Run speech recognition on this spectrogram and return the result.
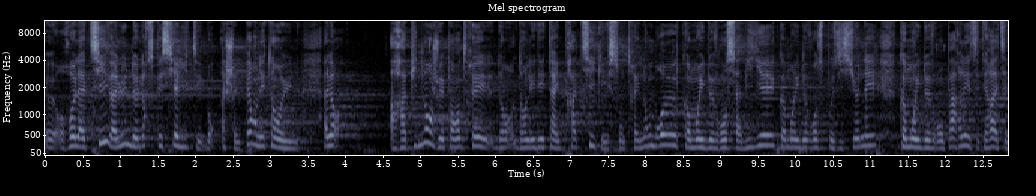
euh, relative à l'une de leurs spécialités. Bon, HLP en étant une. Alors, rapidement, je ne vais pas entrer dans, les détails pratiques, et ils sont très nombreux, comment ils devront s'habiller, comment ils devront se positionner, comment ils devront parler, etc. etc.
